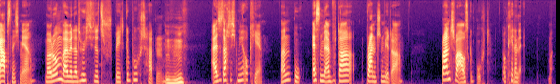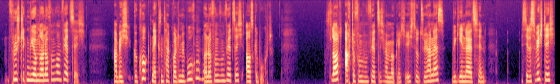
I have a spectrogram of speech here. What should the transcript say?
Gab's nicht mehr. Warum? Weil wir natürlich wieder zu spät gebucht hatten. Mhm. Also dachte ich mir, okay, dann buch. essen wir einfach da, brunchen wir da. Brunch war ausgebucht. Okay, dann frühstücken wir um 9.45 Uhr. Habe ich geguckt, nächsten Tag wollten wir buchen, 9.45 Uhr, ausgebucht. Slot 8.45 Uhr war möglich. Ich so zu Johannes, wir gehen da jetzt hin. Ist dir das wichtig?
